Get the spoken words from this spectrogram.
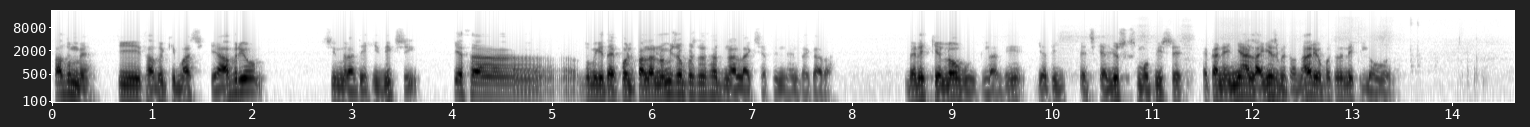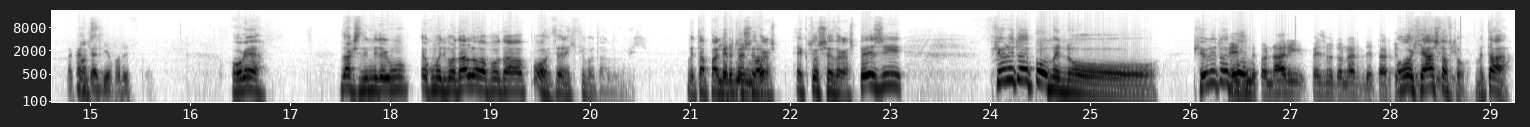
Θα δούμε τι θα δοκιμάσει και αύριο. Σήμερα τι έχει δείξει και θα δούμε και τα υπόλοιπα. Αλλά νομίζω πως δεν θα την αλλάξει αυτή την ενδεκάδα. Δεν έχει και λόγους δηλαδή, γιατί έτσι κι αλλιώς χρησιμοποίησε, έκανε 9 αλλαγές με τον Άρη, οπότε δεν έχει λόγο να κάνει Μάλιστα. κάτι διαφορετικό. Ωραία. Εντάξει Δημήτρη μου, έχουμε τίποτα άλλο από τα. Όχι, δεν έχει τίποτα άλλο. Δεν έχει. Μετά πάλι εκτός Περιμένουμε. έδρας, εκτός έδρας παίζει. Ποιο είναι το επόμενο. Ποιο είναι το Παίζει επόμενο. με τον Άρη, παίζει με τον Άρη την Τετάρτη. όπως Όχι, είπες άστο και εσύ. αυτό. Μετά.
